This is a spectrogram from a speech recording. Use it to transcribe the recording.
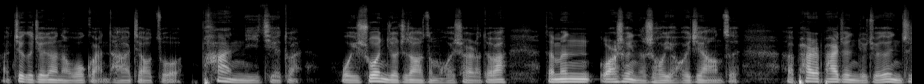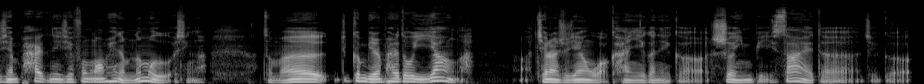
啊。这个阶段呢，我管它叫做叛逆阶段。我一说你就知道怎么回事了，对吧？咱们玩摄影的时候也会这样子，呃，拍着拍着你就觉得你之前拍的那些风光片怎么那么恶心啊？怎么跟别人拍的都一样啊？啊，前段时间我看一个那个摄影比赛的这个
